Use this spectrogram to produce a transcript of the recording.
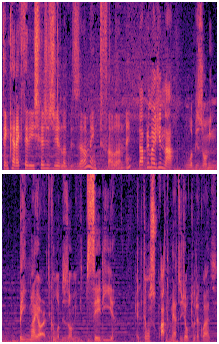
Tem características de lobisomem, tu falou, né? Dá pra imaginar um lobisomem bem maior do que um lobisomem seria. Ele tem uns 4 metros de altura quase.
